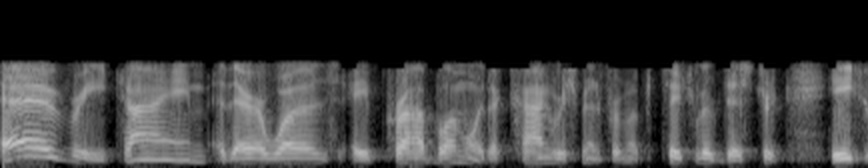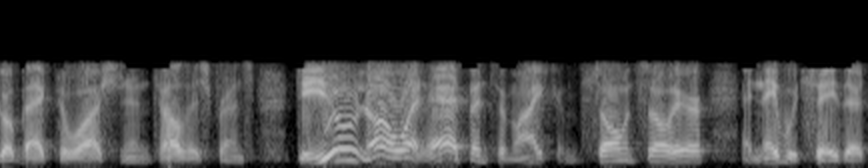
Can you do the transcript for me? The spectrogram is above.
Every time there was a problem with a congressman from a particular district, he'd go back to Washington and tell his friends, do you know what happened to Mike so-and-so here? And they would say, that's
